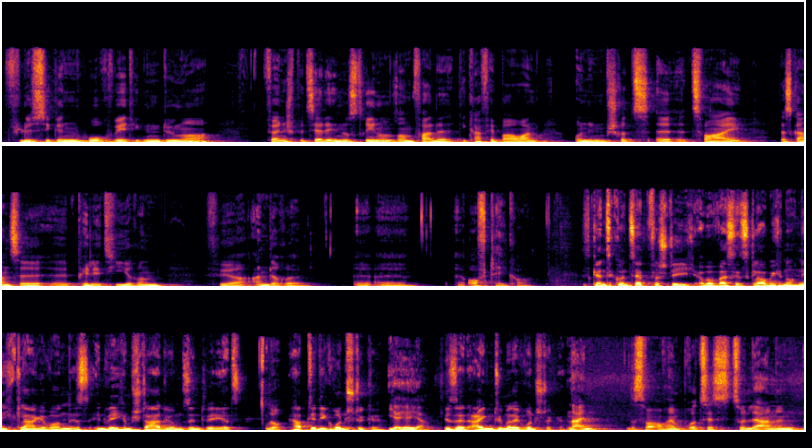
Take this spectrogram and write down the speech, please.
flüssigen, hochwertigen Dünger für eine spezielle Industrie, in unserem Falle die Kaffeebauern und im Schritt 2 äh, das Ganze äh, pelletieren für andere äh, äh, Off-Taker. Das ganze Konzept verstehe ich, aber was jetzt, glaube ich, noch nicht klar geworden ist, in welchem Stadium sind wir jetzt? So. Habt ihr die Grundstücke? Ja, ja, ja. Ihr seid Eigentümer der Grundstücke? Nein, das war auch ein Prozess zu lernen,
